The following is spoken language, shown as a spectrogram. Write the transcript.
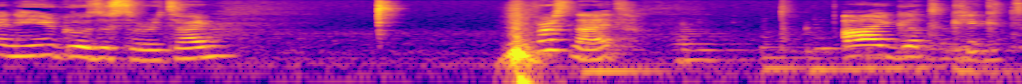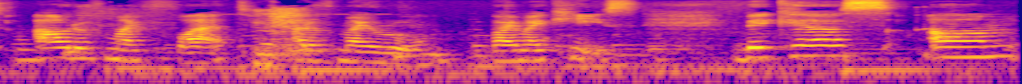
And here goes the story time. First night, I got kicked out of my flat, out of my room, by my keys because um,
